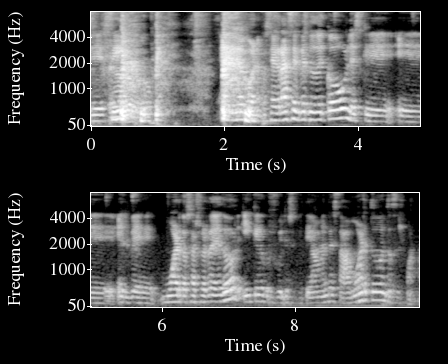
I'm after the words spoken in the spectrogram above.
Eh, sí. Bueno, pues el gran secreto de Cole es que eh, él ve muertos a su alrededor y que Bruce Willis efectivamente estaba muerto, entonces bueno.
